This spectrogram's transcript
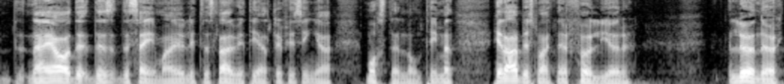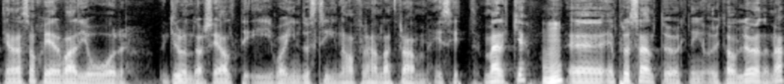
D- Nej, ja, det, det, det säger man ju lite slarvigt egentligen. Det finns inga måste eller någonting. Men hela arbetsmarknaden följer löneökningarna som sker varje år grundar sig alltid i vad industrin har förhandlat fram i sitt märke. Mm. Eh, en procentökning utav lönerna.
